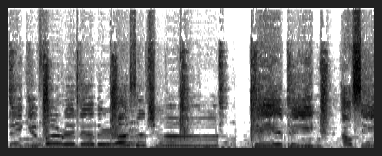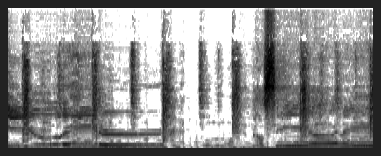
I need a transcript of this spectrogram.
Thank you for another awesome show. P&P, I'll see you later. I'll see you later.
